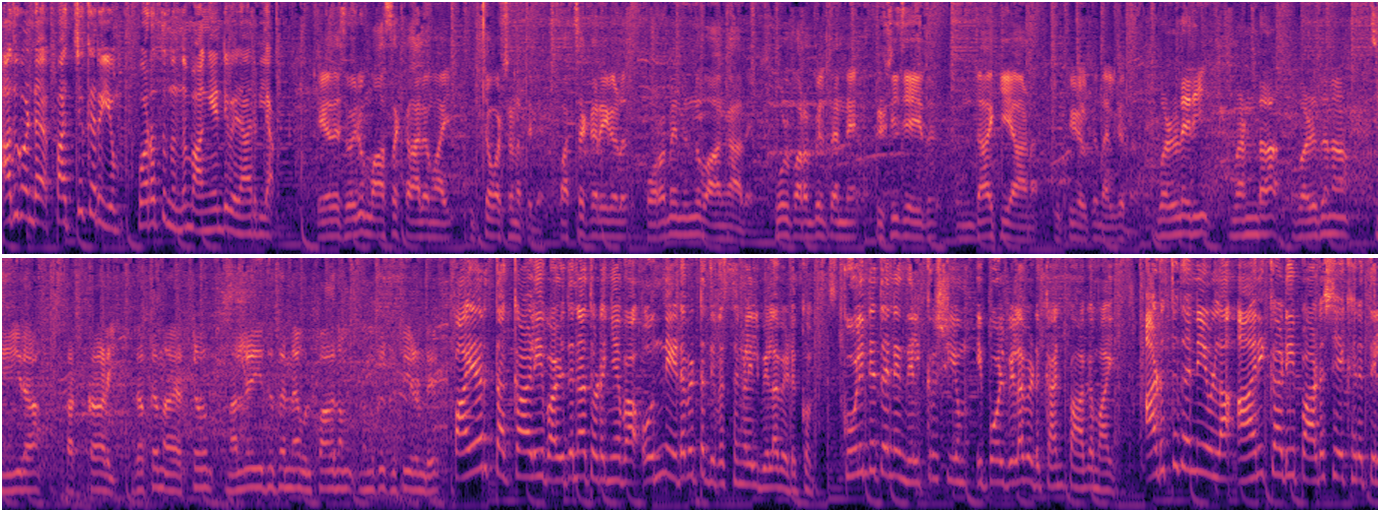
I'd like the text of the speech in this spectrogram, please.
അതുകൊണ്ട് പച്ചക്കറിയും പുറത്തുനിന്നും വാങ്ങേണ്ടി വരാറില്ല. ഏകദേശം ഒരു മാസക്കാലമായി ഉച്ചഭക്ഷണത്തിൽ പച്ചക്കറികൾ പുറമെ നിന്ന് വാങ്ങാതെ സ്കൂൾ പറമ്പിൽ തന്നെ കൃഷി ചെയ്ത് ഉണ്ടാക്കിയാണ് കുട്ടികൾക്ക് നൽകുന്നത്. വെള്ളരി വെണ്ട വഴുതന ചീര തക്കാളി ഇതൊക്കെ ഏറ്റവും നല്ല രീതിയിൽ തന്നെ ഉൽപാദനം നമുക്ക് കിട്ടിയിട്ടുണ്ട്. പയർ തക്കാളി വഴുതന തുടങ്ങിയവ ഒന്നിടവിട്ട ദിവസങ്ങളിൽ വിളവെടുക്കും. സ്കൂളിന്റെ തന്നെ നെൽകൃഷിയും ഇപ്പോൾ വിളവെടുക്കാൻ പാകമായി. അടുത്തു തന്നെയുള്ള ആനിക്കാടി പാടശേഖരത്തിൽ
